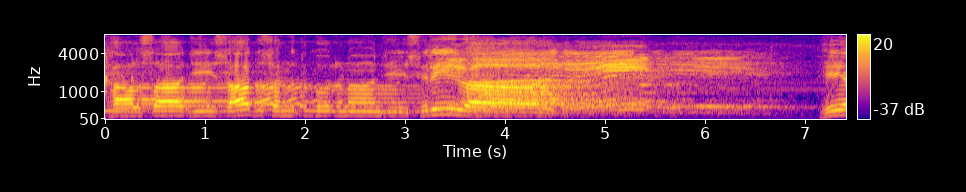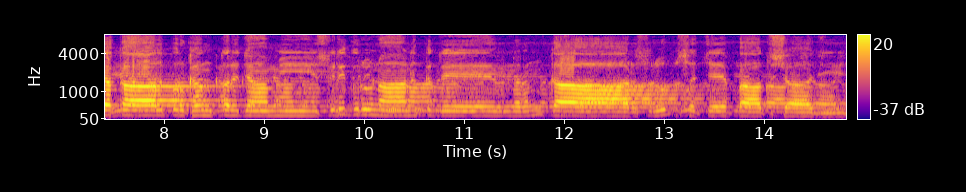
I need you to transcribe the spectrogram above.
ਖਾਲਸਾ ਜੀ, ਸਾਧ ਸੰਗਤ ਬੋਲਣਾ ਜੀ, ਸ੍ਰੀ ਵਾਹਿਗੁਰੂ। ਹੇ ਅਕਾਲ ਪੁਰਖ ਅੰਤਰ ਜਾਮੀ ਸ੍ਰੀ ਗੁਰੂ ਨਾਨਕ ਦੇਵ, ਨਿਰੰਕਾਰ ਸਰੂਪ ਸੱਚੇ ਪਾਤਸ਼ਾਹ ਜੀ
